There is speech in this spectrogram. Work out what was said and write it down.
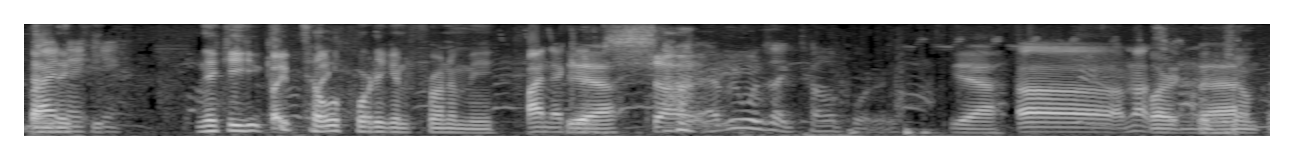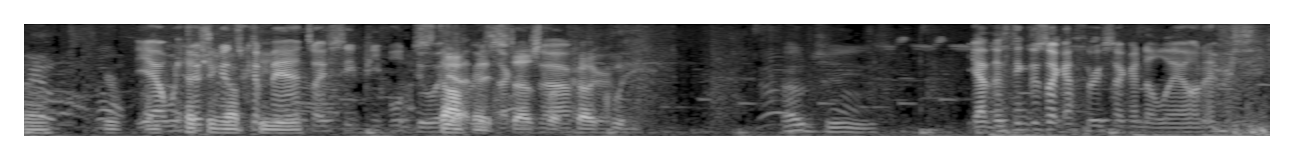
Bye, Nikki. Nikki. Nikki, you keep teleporting in front of me. Bye, Nikki. Yeah. Sorry. Everyone's like teleporting. Yeah. Uh, I'm not Bart, seeing quit that. jumping. You're, Yeah, I'm when Josh gets commands, I see people do Stop it. Yeah, it. this does look after. ugly. Oh jeez. Yeah, I think there's like a three second delay on everything.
